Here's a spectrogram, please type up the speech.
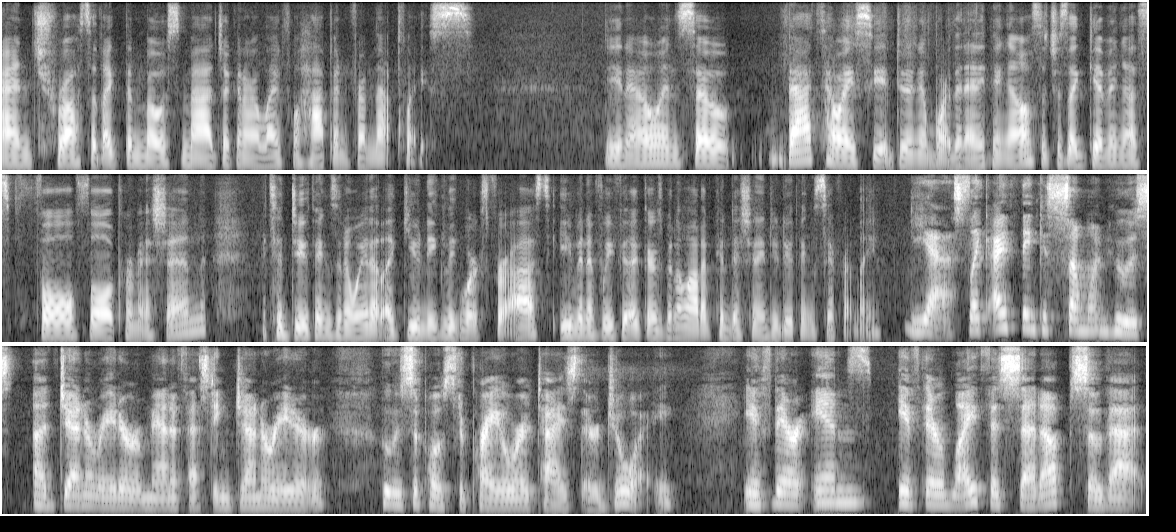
and trust that like the most magic in our life will happen from that place you know? And so that's how i see it doing it more than anything else. It's just like giving us full full permission to do things in a way that like uniquely works for us even if we feel like there's been a lot of conditioning to do things differently. Yes. Like i think as someone who's a generator or manifesting generator who is supposed to prioritize their joy if they're in yes. if their life is set up so that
